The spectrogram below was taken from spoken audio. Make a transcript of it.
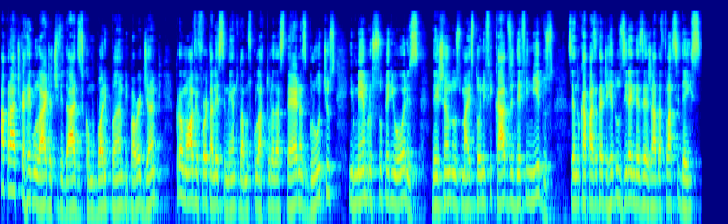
A prática regular de atividades como body pump e power jump promove o fortalecimento da musculatura das pernas, glúteos e membros superiores, deixando-os mais tonificados e definidos, sendo capaz até de reduzir a indesejada flacidez.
